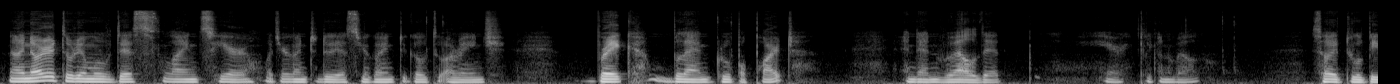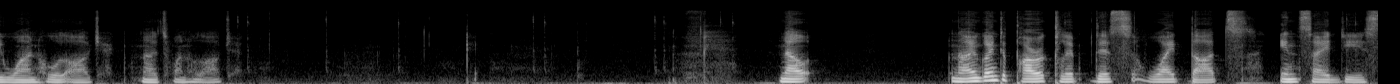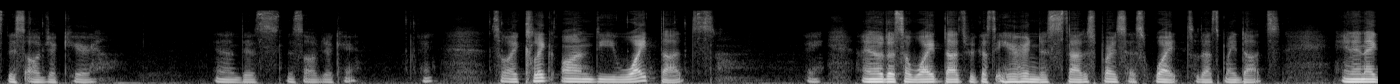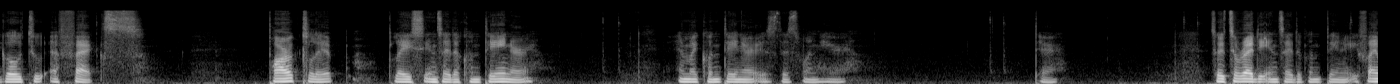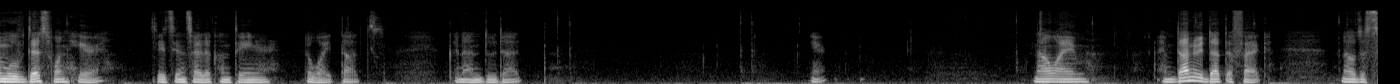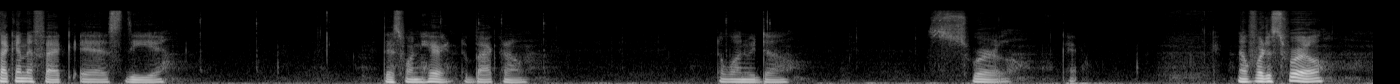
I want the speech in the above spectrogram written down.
Now in order to remove these lines here what you're going to do is you're going to go to arrange break blend group apart and then weld it here. Click on weld so it will be one whole object. Now it's one whole object. Now now I'm going to power clip this white dots inside this this object here. And this this object here. Okay. So I click on the white dots. Okay. I know that's a white dots because here in the status bar it says white so that's my dots. And then I go to effects power clip placed inside a container. And my container is this one here. There. So it's already inside the container. If I move this one here it's inside the container the white dots. I'm gonna undo that. Here. Now I'm I'm done with that effect. Now the second effect is the this one here the background. The one with the swirl. Okay. Now for the swirl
